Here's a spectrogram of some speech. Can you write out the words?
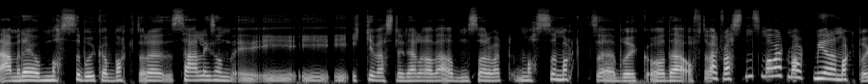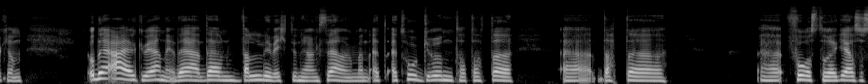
Nei, men det er jo masse bruk av makt, og det særlig sånn i, i, i ikke-vestlige deler av verden så har det vært masse maktbruk, og det har ofte vært Vesten som har vært mye av den maktbruken. Og det er jeg jo ikke uenig i, det, det er en veldig viktig nyansering, men jeg, jeg tror grunnen til at dette, eh, dette eh, får oss til å reagere så,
